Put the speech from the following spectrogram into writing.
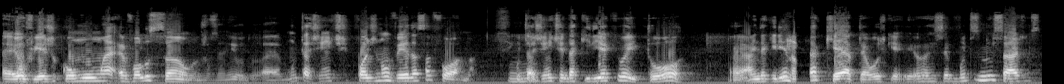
É, eu vejo como uma evolução, José Nildo. É, muita gente pode não ver dessa forma. Sim. Muita gente ainda queria que o Heitor, é, ainda queria não, ainda quer até hoje, que eu recebo muitas mensagens,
